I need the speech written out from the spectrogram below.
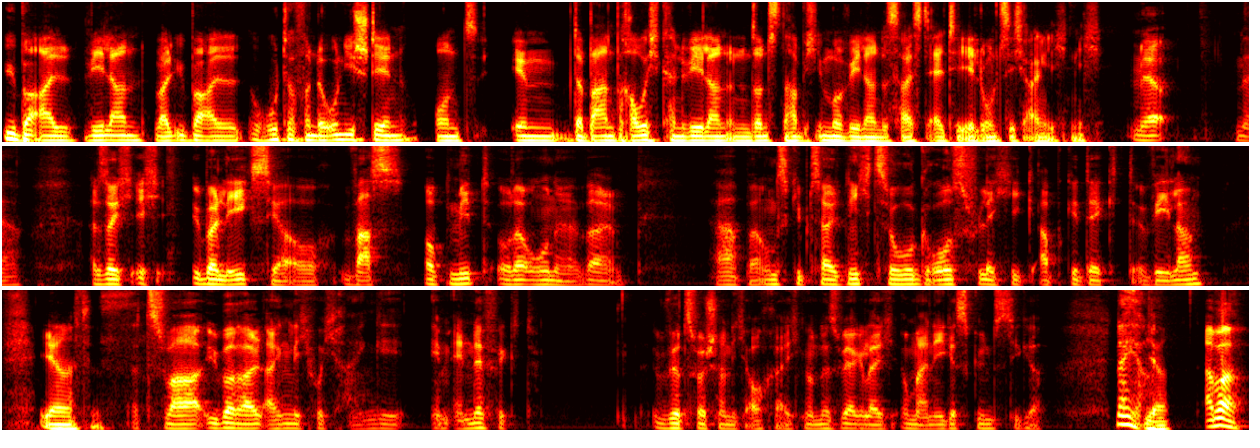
überall WLAN, weil überall Router von der Uni stehen und in der Bahn brauche ich kein WLAN und ansonsten habe ich immer WLAN, das heißt LTE lohnt sich eigentlich nicht. Ja, ja. Also ich, ich überlege es ja auch, was, ob mit oder ohne, weil ja, bei uns gibt es halt nicht so großflächig abgedeckt WLAN. Ja, das, Zwar überall eigentlich, wo ich reingehe, im Endeffekt wird es wahrscheinlich auch reichen und es wäre gleich um einiges günstiger. Naja, Ja. aber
